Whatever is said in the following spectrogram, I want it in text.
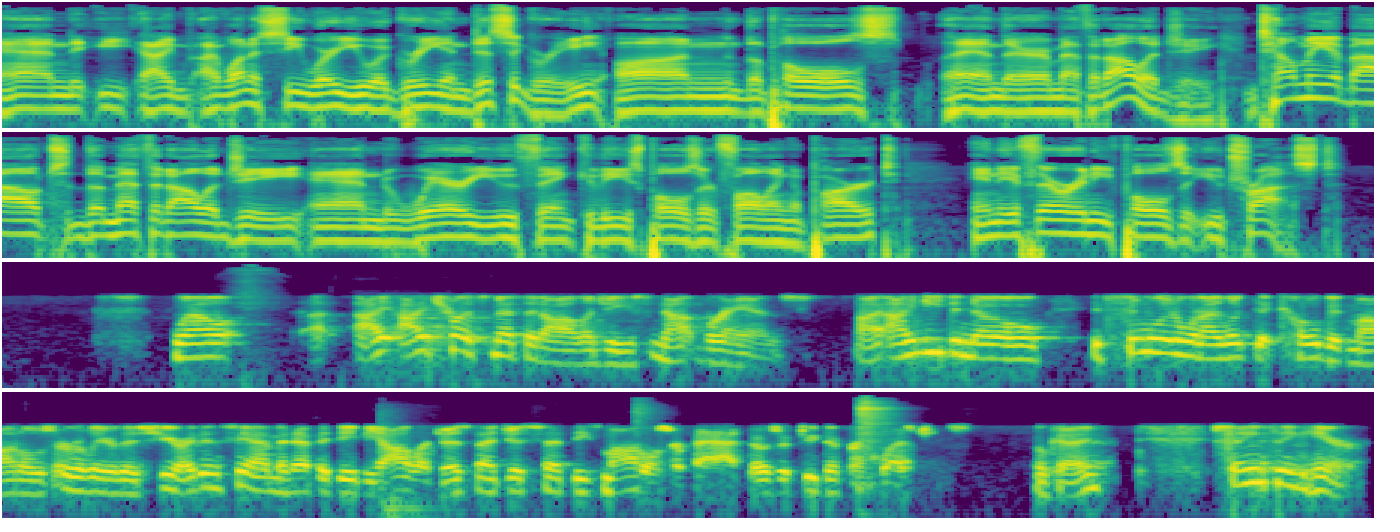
And he, I, I want to see where you agree and disagree on the polls and their methodology. Tell me about the methodology and where you think these polls are falling apart, and if there are any polls that you trust. Well, I, I trust methodologies, not brands. I, I need to know. It's similar to when I looked at COVID models earlier this year. I didn't say I'm an epidemiologist. I just said these models are bad. Those are two different questions. Okay? Same thing here.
